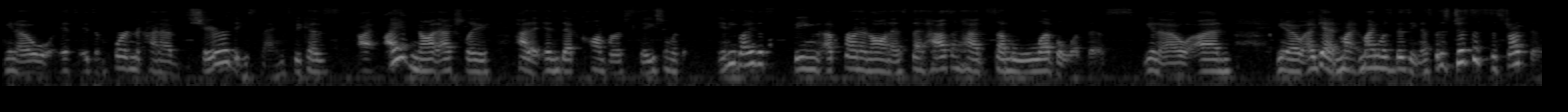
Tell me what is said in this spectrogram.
you know, it's it's important to kind of share these things because I, I have not actually had an in-depth conversation with anybody that's being upfront and honest that hasn't had some level of this, you know, and you know, again, my, mine was busyness, but it's just as destructive,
